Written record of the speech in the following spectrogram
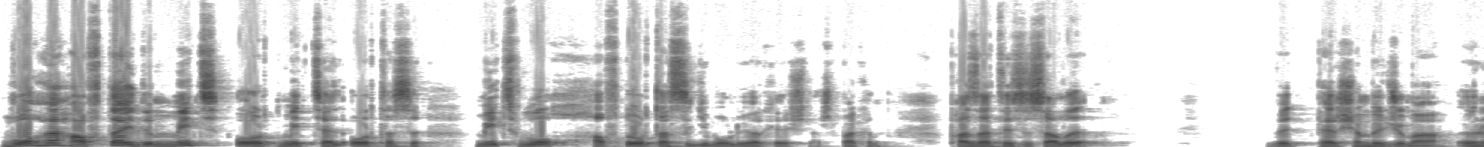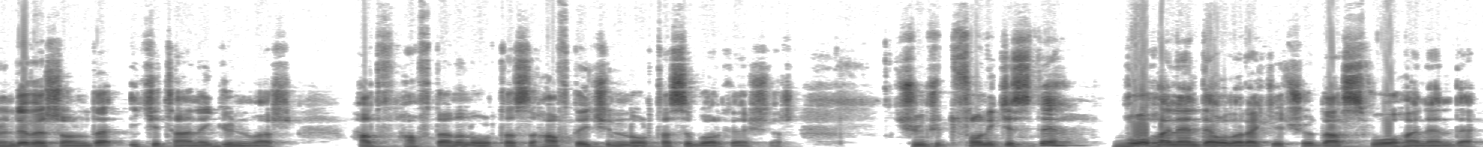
Woche haftaydı. Mit or mittel ortası. Mittwoch hafta ortası gibi oluyor arkadaşlar. Bakın. Pazartesi salı ve Perşembe Cuma önünde ve sonunda iki tane gün var. Haf- Haftanın ortası, hafta içinin ortası bu arkadaşlar. Çünkü son ikisi de Wochenende olarak geçiyor. Das Wochenende.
